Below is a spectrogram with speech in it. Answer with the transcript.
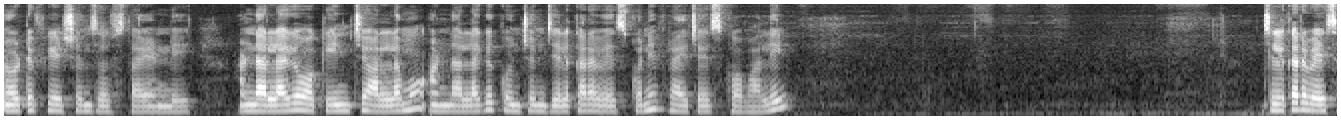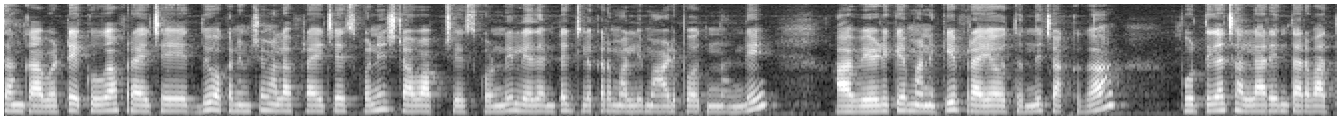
నోటిఫికేషన్స్ వస్తాయండి. అండ్ అలాగే ఒక ఇంచు అల్లము అండ్ అలాగే కొంచెం జీలకర్ర వేసుకొని ఫ్రై చేసుకోవాలి. జీలకర్ర వేసాం కాబట్టి ఎక్కువగా ఫ్రై చేయొద్దు. ఒక నిమిషం అలా ఫ్రై చేసుకొని స్టవ్ ఆఫ్ చేసుకోండి. లేదంటే జీలకర్ర మళ్ళీ మాడిపోతుందండి. ఆ వేడికే మనకి ఫ్రై అవుతుంది చక్కగా. పూర్తిగా చల్లారిన తర్వాత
